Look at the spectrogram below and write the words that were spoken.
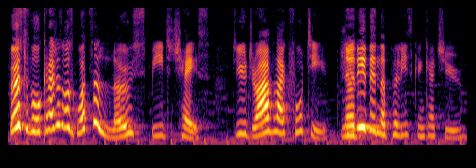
First of all, can I just ask, what's a low speed chase? Do you drive like 40? No. Surely then the police can catch you.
